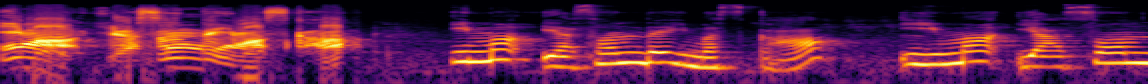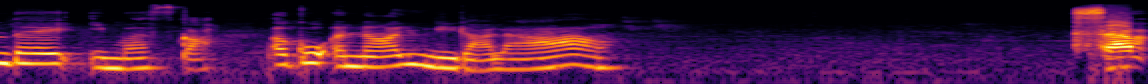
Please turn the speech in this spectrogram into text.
今休んでいますか今休んでいますか今休んでいますかအခုအနားယူနေတာလား 3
